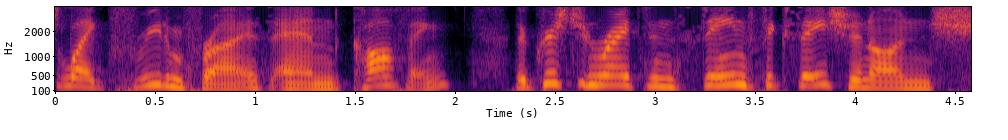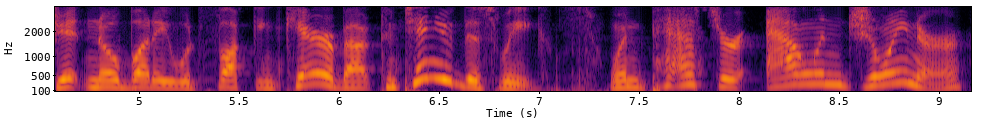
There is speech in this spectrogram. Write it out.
like freedom fries and coughing, the Christian right's insane fixation on shit nobody would fucking care about continued this week when Pastor Alan Joyner,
